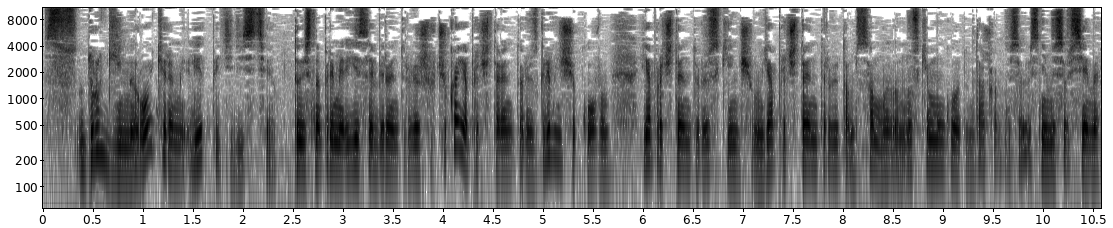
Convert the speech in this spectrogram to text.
с другими рокерами лет 50. То есть, например, если я беру интервью Шевчука, я прочитаю интервью с Гребенщиковым, я прочитаю интервью с Кинчевым, я прочитаю интервью там с Самойлом, ну с кем угодно, да, как бы с ними со всеми.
